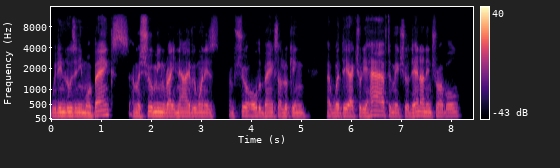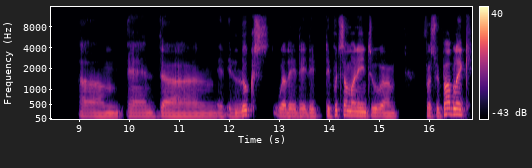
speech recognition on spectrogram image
We didn't lose any more banks. I'm assuming right now everyone is. I'm sure all the banks are looking at what they actually have to make sure they're not in trouble um, and uh, it, it, looks well. They, they they they put some money into um, First Republic.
